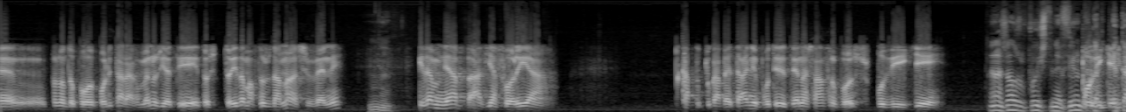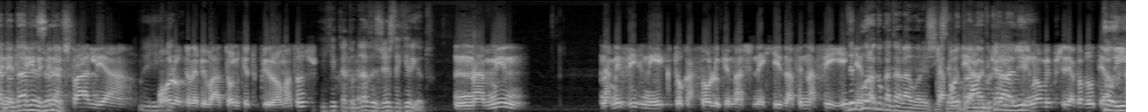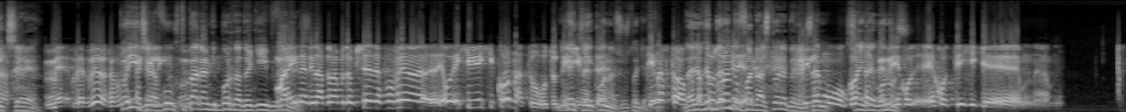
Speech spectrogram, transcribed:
πώς να το πω, πολύ ταραγμένος γιατί το, το είδαμε αυτός ζωντανό να συμβαίνει. ναι. Είδαμε μια αδιαφορία του, καπ- του καπετάνιου που υποτίθεται ένας άνθρωπος που διοικεί Ένας άνθρωπος που έχει την ευθύνη που του διοικεί την εκατοντάδες ευθύνη, την ζωές. ασφάλεια Έχει- όλων των επιβατών και του πληρώματος Έχει εκατοντάδες ζωές στα χέρια του. να μην, να μην δείχνει ήκτο καθόλου και να συνεχίζει να αφήνει να φύγει. Δεν και μπορώ να- να το καταλάβω ρε εσύ, και από Στέλιο. ό,τι Πραγματικά άκουσα, δηλαδή. Συγγνώμη που σε διακόπτω, ούτε Το άκουσα. ήξερε. Με, βεβαίως, αφού Το μέσα ήξερε και αφού λίγο- χτυπάγαν την πόρτα του εκεί οι Μα επιβάτες. είναι δυνατόν να μην το ξέρετε, αφού βέβαια, ε, έχει, έχει εικόνα του, του τι Ναι, έχει γίνεται. εικόνα, σωστό κι Τι είναι αυτό. αυτό. Δηλαδή, αυτό δεν μπορώ να το πει. φανταστώ, ρε παιδί μου, Φίλε σαν- μου, σαν Κώστα, επειδή γεγονός. έχω, έχω τύχει και ε,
